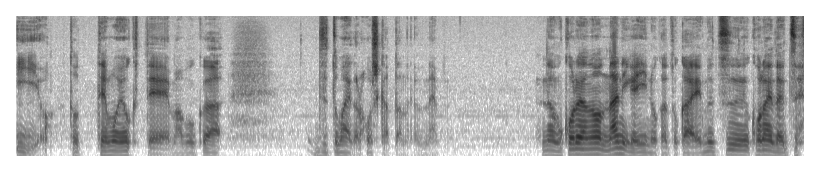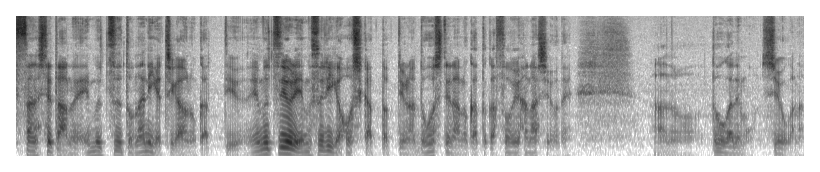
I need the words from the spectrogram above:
いいよ。とっても良くて、まあ、僕はずっと前から欲しかったんだけどね。でもこれの何がいいのかとか M2 この間絶賛してたあの M2 と何が違うのかっていう M2 より M3 が欲しかったっていうのはどうしてなのかとかそういう話をねあの動画でもしようかな。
